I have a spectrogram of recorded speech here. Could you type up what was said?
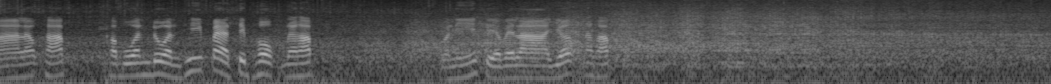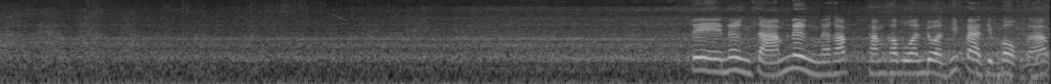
มาแล้วครับ ขบวนด่วนที่ 86 นะครับ วันนี้เสียเวลาเยอะนะครับสี่หนึ่งสามหนึ่งนะครับทำขบวนด่วนที่ 86 นะครับ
